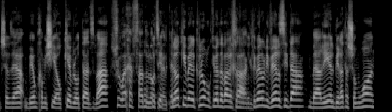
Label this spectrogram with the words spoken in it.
חושב שזה היה ביום חמישי העוקב לאותה הצבעה, שוב רכב שרד הוא לא מוציא- קיבל. לא קיבל כלום, הוא קיבל דבר אחד. הוא. קיבל אוניברסיטה באריאל, בירת השומרון,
